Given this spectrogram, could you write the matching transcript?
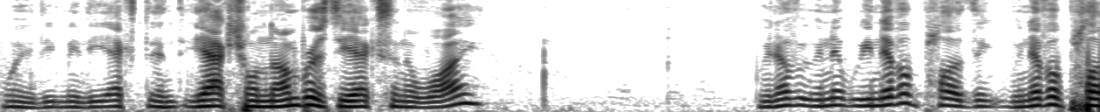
Wait, do you mean the x? The actual numbers, the x and the y? We never, we never, we never plug the, we never plug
